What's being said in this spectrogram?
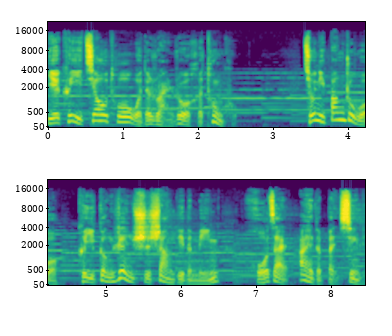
也可以交托我的软弱和痛苦。求你帮助我，可以更认识上帝的名，活在爱的本性里，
